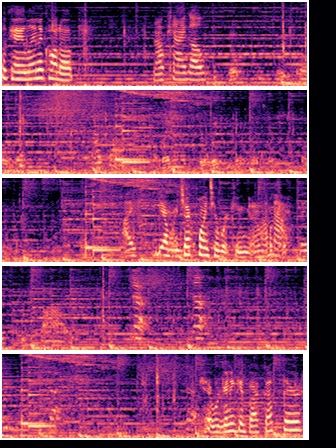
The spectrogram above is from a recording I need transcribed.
Okay, Lena caught up. Now can I go? Nope. Wait for all of them. Okay. Lena's still with you guys. That's what she's playing. I see. Yeah, my checkpoints are working now. I'm at 55. Okay, we're gonna get back up there,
